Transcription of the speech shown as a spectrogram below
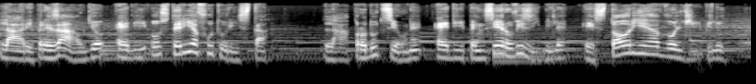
La ripresa audio è di Osteria Futurista la produzione è di pensiero visibile e storie avvolgibili.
